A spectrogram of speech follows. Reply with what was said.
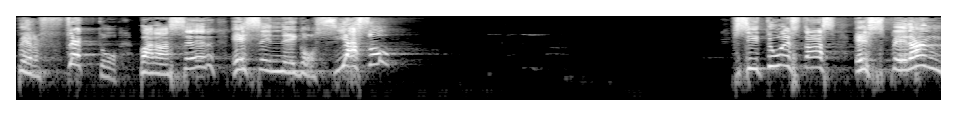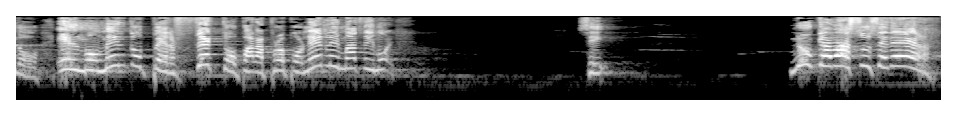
perfecto para hacer ese negociazo, Si tú estás esperando el momento perfecto para proponerle matrimonio, sí, nunca va a suceder.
